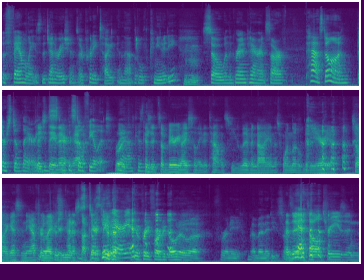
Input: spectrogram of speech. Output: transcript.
the families, the generations are pretty tight in that little community. Mm-hmm. So when the grandparents are passed on, they're still there. They you can, stay s- there, You can yeah. still feel it. Right. Yeah, because Because it's a very isolated town, so you live and die in this one little bitty area. so I guess in the afterlife, 'cause you're you kind of stuck there stay there. yeah. You're pretty far to go to uh, for any amenities. Right? That's it. Yeah. It's all trees and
